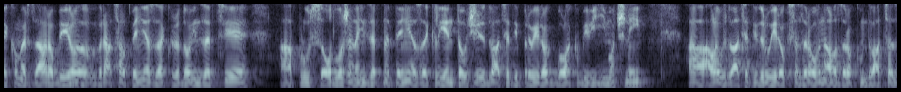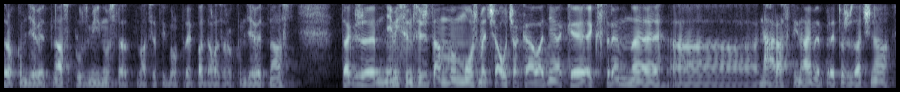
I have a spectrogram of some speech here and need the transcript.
e-commerce zarobil, vrácal peniaze akože do inzercie a plus odložené inzertné peniaze klientov, čiže 21. rok bol akoby výnimočný, ale už 22. rok sa zrovnal s rokom 20, s rokom 19 plus minus, 20. bol prepad, ale s rokom 19. Takže nemyslím si, že tam môžeme očakávať nejaké extrémne nárasty, najmä preto, že začína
